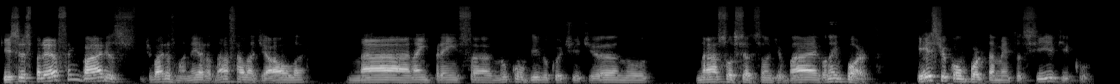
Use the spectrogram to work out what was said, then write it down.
que se expressa em vários, de várias maneiras, na sala de aula, na, na imprensa, no convívio cotidiano, na associação de bairro, não importa. Este comportamento cívico,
